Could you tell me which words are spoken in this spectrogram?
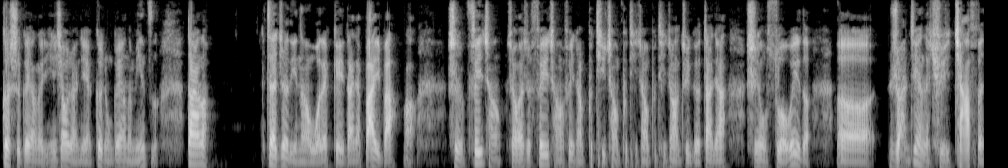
各式各样的营销软件，各种各样的名字。当然了，在这里呢，我来给大家扒一扒啊，是非常小白是非常非常不提倡、不提倡、不提倡这个大家使用所谓的呃软件来去加粉，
